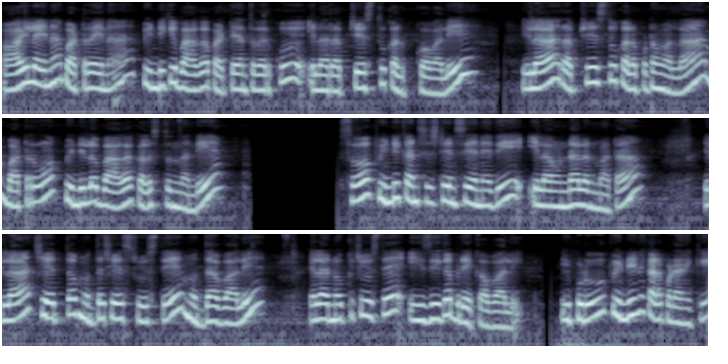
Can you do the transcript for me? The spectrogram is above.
ఆయిల్ అయినా బటర్ అయినా పిండికి బాగా పట్టేంత వరకు ఇలా రబ్ చేస్తూ కలుపుకోవాలి. ఇలా రబ్ చేస్తూ కలపటం వల్ల బటరు పిండిలో బాగా కలుస్తుందండి. సో పిండి కన్సిస్టెన్సీ అనేది ఇలా ఉండాలన్నమాట. ఇలా చేత్తో ముద్ద చేసి చూస్తే ముద్ద అవ్వాలి ఇలా నొక్కి చూస్తే ఈజీగా బ్రేక్ అవ్వాలి. ఇప్పుడు పిండిని కలపడానికి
